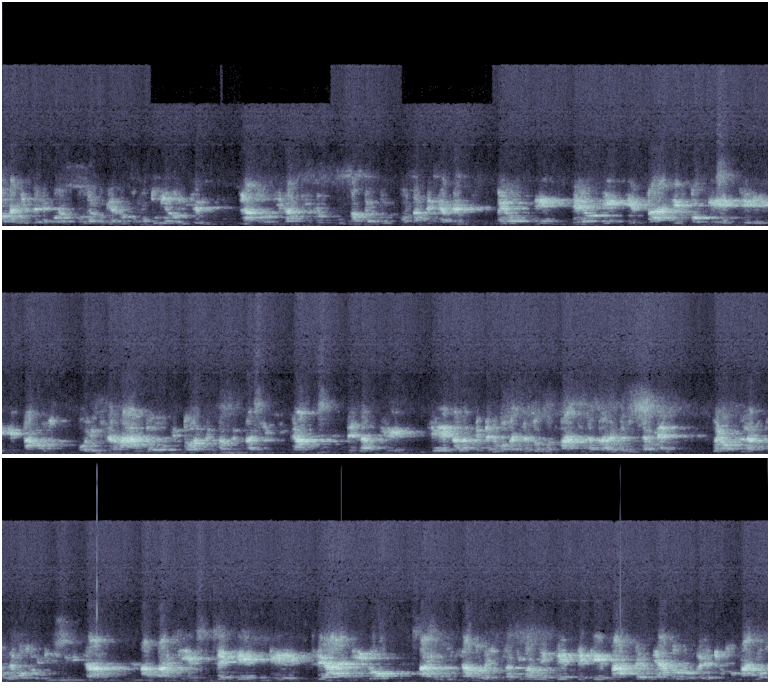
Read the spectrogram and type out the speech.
solamente le corresponde al gobierno, como tú bien lo dices, la sociedad tiene un papel muy importante que hacer pero eh, creo que esta, esto que, estamos hoy observando, en todas estas estadísticas a las que tenemos acceso muy fácil a través del Internet, bueno, las podemos visibilizar a partir de que se ha ido argumentando legislativamente de que va permeando los derechos humanos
